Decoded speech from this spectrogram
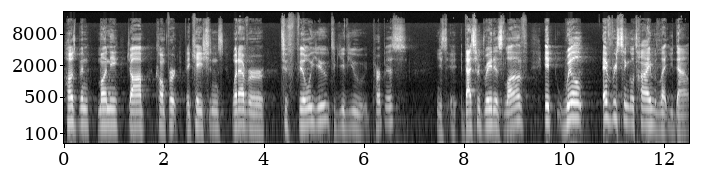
husband, money, job, comfort, vacations, whatever, to fill you, to give you purpose, that's your greatest love, it will every single time let you down.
